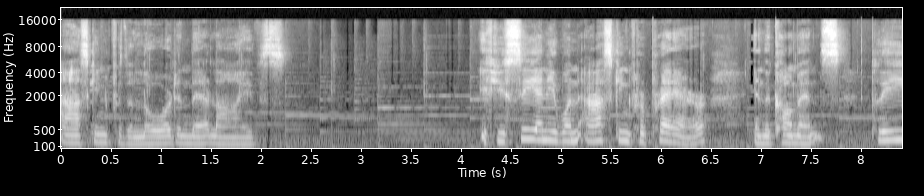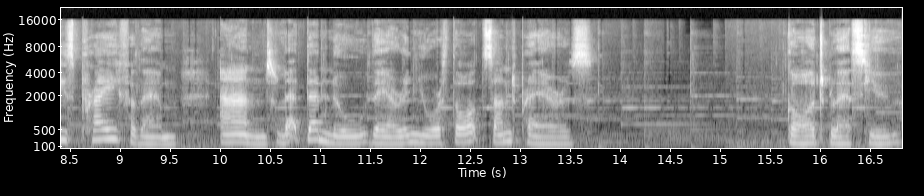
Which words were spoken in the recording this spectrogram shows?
asking for the Lord in their lives. If you see anyone asking for prayer in the comments, please pray for them and let them know they are in your thoughts and prayers. God bless you.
